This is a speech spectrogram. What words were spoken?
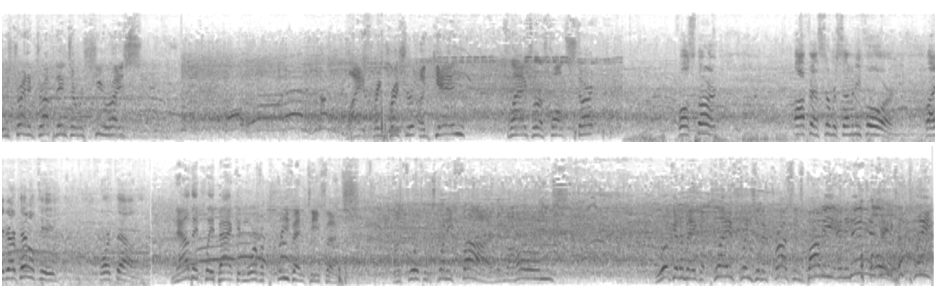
He was trying to drop it into Rashee Rice. Lions bring pressure again. Flag for a false start. False start. Offense number 74. Five-yard penalty. Fourth down. Now they play back in more of a prevent defense. On fourth and 25, and Mahomes looking to make a play, flings it across his body, and it is oh. incomplete.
